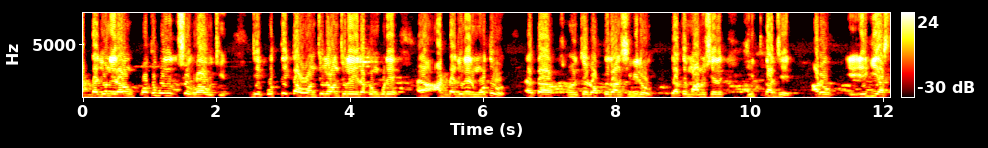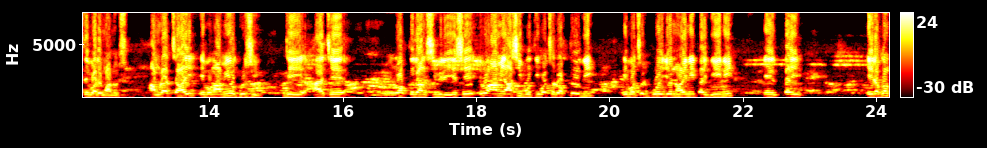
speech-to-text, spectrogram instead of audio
আড্ডা জন এরকম পথপ্রদর্শক হওয়া উচিত। যে প্রত্যেকটা অঞ্চলে অঞ্চলে এরকম করে আড্ডা জনের মতো একটা, হচ্ছে, রক্তদান শিবির হোক, যাতে মানুষের হিত কাজে আরও এগিয়ে আসতে পারে মানুষ। আমরা চাই এবং আমিও খুশি যে আছে রক্তদান শিবিরে এসে এবং আমি আসি প্রতি বছর রক্তও দিই। এবছর প্রয়োজন হয়নি, তাই দিইনি। তাই এরকম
